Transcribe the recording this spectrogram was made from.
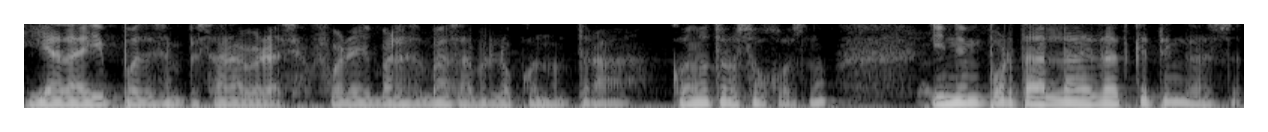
y ya de ahí puedes empezar a ver hacia afuera y vas, vas a verlo con otra, con otros ojos, ¿no? Y no importa la edad que tengas.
